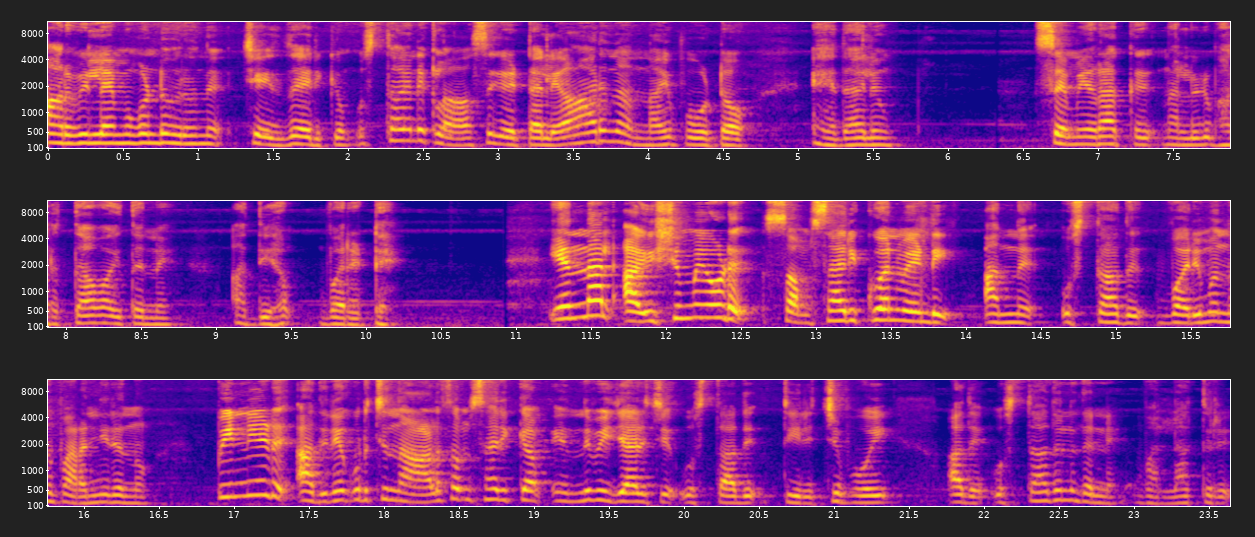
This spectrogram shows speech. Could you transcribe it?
അറിവില്ലായ്മ കൊണ്ട് ഓരോന്ന് ചെയ്തതായിരിക്കും. ഉസ്താദിന്റെ ക്ലാസ് കേട്ടാൽ ആരും നന്നായി പോട്ടോ ഏതായാലും സെമീറാക്ക് നല്ലൊരു ഭർത്താവായി തന്നെ അദ്ദേഹം വരട്ടെ. എന്നാൽ ഐഷമ്മയോട് സംസാരിക്കുവാൻ വേണ്ടി അന്ന് ഉസ്താദ് വരുമെന്ന് പറഞ്ഞിരുന്നു. പിന്നീട് അതിനെക്കുറിച്ച് നാളെ സംസാരിക്കാം എന്ന് വിചാരിച്ച് ഉസ്താദ് തിരിച്ചുപോയി. അതെ ഉസ്താദിന് തന്നെ വല്ലാത്തൊരു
